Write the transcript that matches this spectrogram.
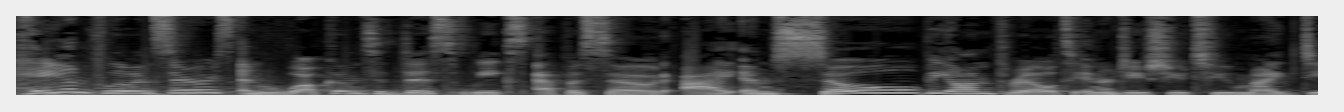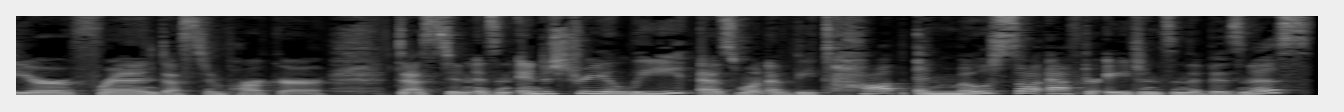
Hey, influencers, and welcome to this week's episode. I am so beyond thrilled to introduce you to my dear friend, Dustin Parker. Dustin is an industry elite as one of the top and most sought after agents in the business.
